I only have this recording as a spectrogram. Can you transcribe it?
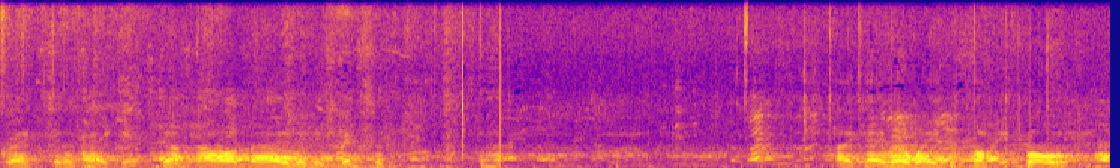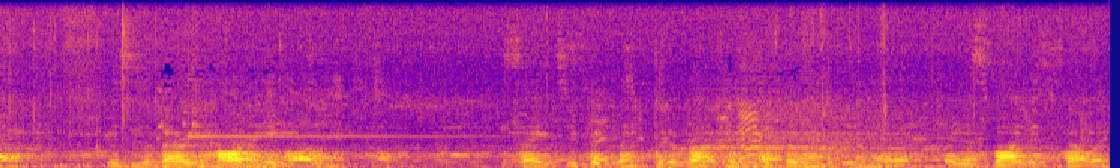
Greg's going to take it. Just, oh no, Livy's missed the... Okay, we're away for socket ball. This is a very hard heat. Sage, you've been left with a right beautifully, haven't you, here? Are you smiling still?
